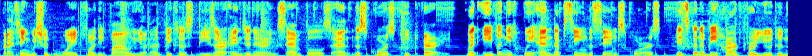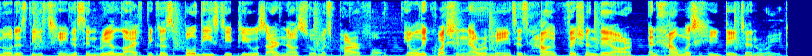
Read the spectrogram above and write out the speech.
But I think we should wait for the final unit because these are engineering samples and the scores could vary. But even if we end up seeing the same scores, it's gonna be hard for you to notice these changes in real life because both these GPUs are now so much powerful. The only question now remains is how efficient they are and how much heat they generate.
